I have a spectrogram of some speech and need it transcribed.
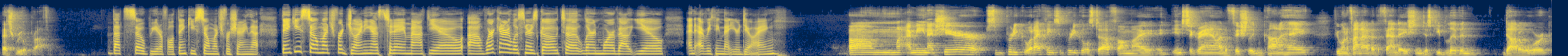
That's real profit. That's so beautiful. Thank you so much for sharing that. Thank you so much for joining us today, Matthew. Uh, where can our listeners go to learn more about you and everything that you're doing? Um, I mean, I share some pretty cool, what I think some pretty cool stuff on my Instagram at officially McConaughey. If you want to find out about the foundation, just keep living.org.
